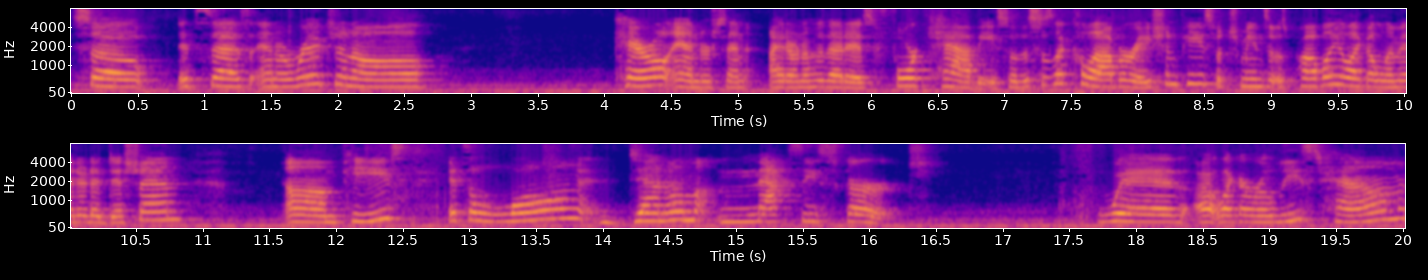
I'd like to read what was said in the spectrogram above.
So it says an original Carol Anderson, I don't know who that is, for Cabi. So this is a collaboration piece, which means it was probably like a limited edition um, piece. It's a long denim maxi skirt with uh, like a released hem,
